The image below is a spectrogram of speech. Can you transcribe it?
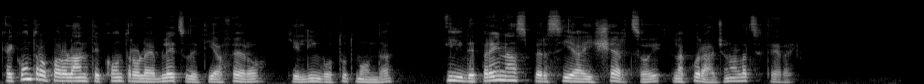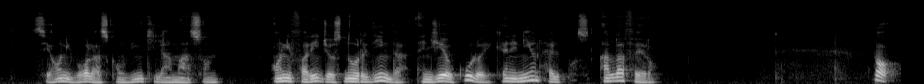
Cai contra parolante contra la eblezzo de tia fero, che lingvo tut monda, ili deprenas per siai scherzoi la curagion alla ceterai. Se oni volas convinci la amason, oni farigios nur ridinda en gie oculoi, che nenion helpos alla fero. Do,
